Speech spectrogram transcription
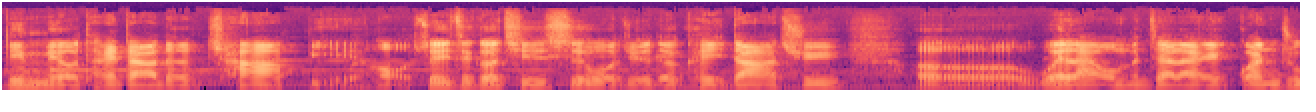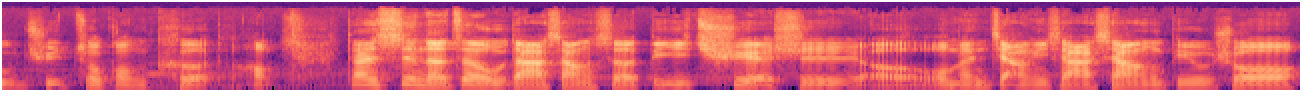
并没有太大的差别哈，所以这个其实是我觉得可以大家去呃未来我们再来关注去做功课的哈。但是呢，这五大商社的确是呃，我们讲一下，像比如说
